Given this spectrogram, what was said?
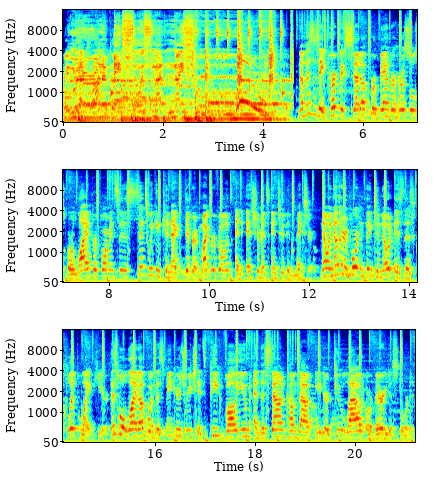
Wait for that come. so it's not nice. Now this is a perfect setup for band rehearsals or live performances since we can connect different microphones and instruments into the mixer. Now another important thing to note is this clip light here. This will light up when the speakers reach its peak volume and the sound comes out either too loud or very distorted.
